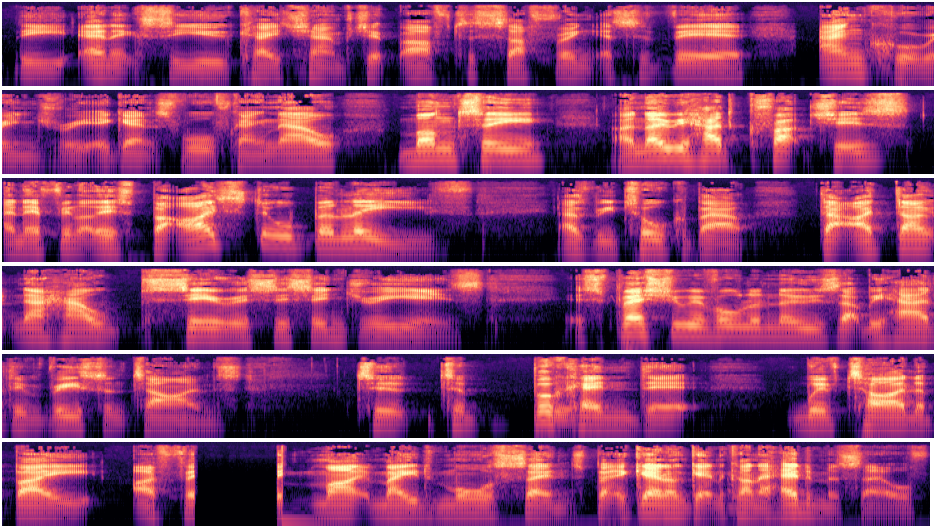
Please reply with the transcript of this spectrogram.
the NXT UK Championship after suffering a severe ankle injury against Wolfgang. Now, Monty, I know he had crutches and everything like this, but I still believe, as we talk about, that I don't know how serious this injury is, especially with all the news that we had in recent times. To to bookend it with Tyler Bate, I think it might made more sense. But again, I'm getting kind of ahead of myself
